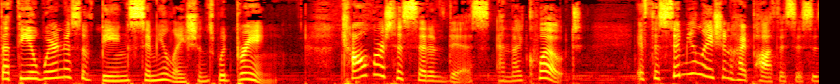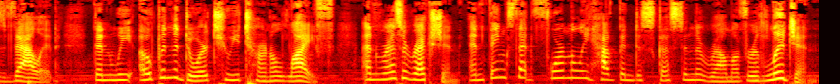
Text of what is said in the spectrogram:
that the awareness of being simulations would bring. Chalmers has said of this, and I quote, if the simulation hypothesis is valid, then we open the door to eternal life and resurrection and things that formerly have been discussed in the realm of religion.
